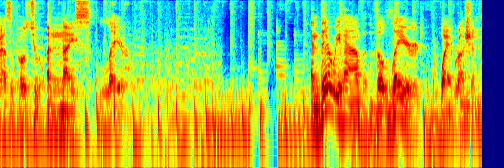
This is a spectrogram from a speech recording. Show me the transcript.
as opposed to a nice layer. And there we have the layered White Russian.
